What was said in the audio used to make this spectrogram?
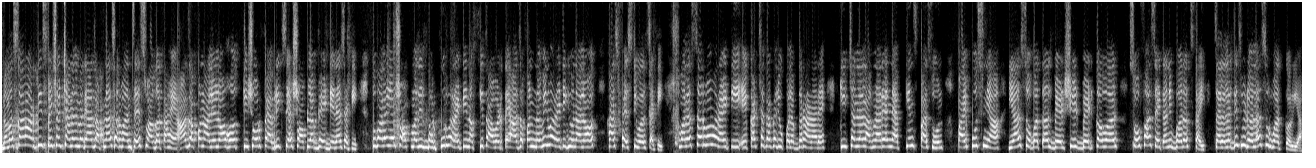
नमस्कार आरती स्पेशल चॅनलमध्ये आज आपणा सर्वांचे स्वागत आहे. आज आपण आलेलो आहोत किशोर फॅब्रिक्स या शॉपला भेट देण्यासाठी. तुम्हाला या शॉप मधील भरपूर व्हरायटी नक्कीच आवडते. आज आपण नवीन व्हरायटी घेऊन आलो आहोत खास फेस्टिवलसाठी. तुम्हाला सर्व व्हरायटी एकाच छताखाली उपलब्ध राहणार आहे. किचनला लागणाऱ्या नॅपकिन्सपासून पायपुसण्या यासोबतच bedsheet bed cover sofa set आणि बरंच काही. चला लगेच व्हिडिओला सुरुवात करूया.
